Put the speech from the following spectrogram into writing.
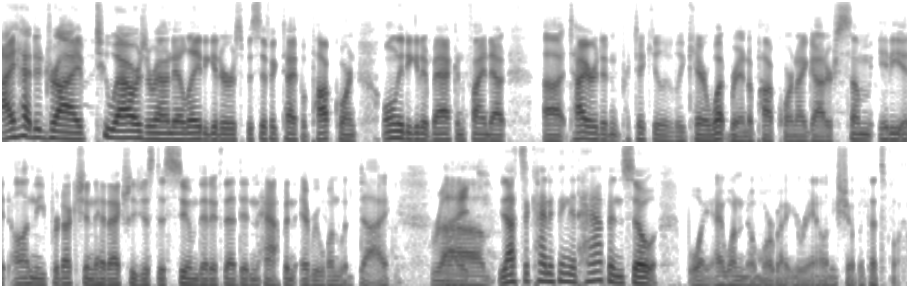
I had to drive two hours around LA to get her a specific type of popcorn, only to get it back and find out uh, Tyra didn't particularly care what brand of popcorn I got her. Some idiot on the production had actually just assumed that if that didn't happen, everyone would die. Right. Um, that's the kind of thing that happens. So, boy, I want to know more about your reality show, but that's fine.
